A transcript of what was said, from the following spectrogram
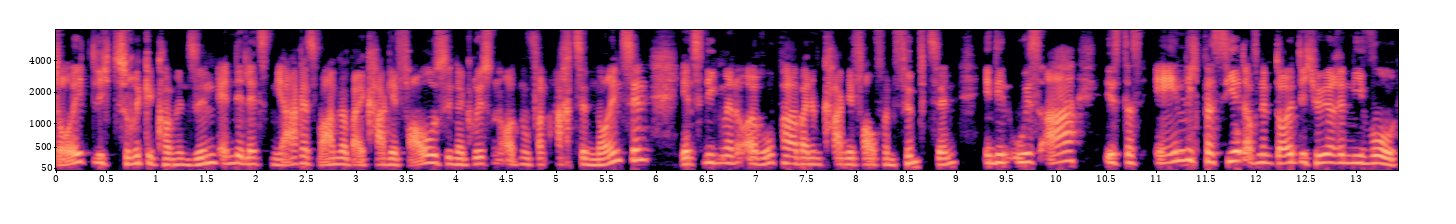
deutlich zurückgekommen sind. Ende letzten Jahres waren wir bei KGVs in der Größenordnung von 18, 19. Jetzt liegen wir in Europa bei einem KGV von 15. In den USA ist das ähnlich passiert auf einem deutlich höheren Niveau.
